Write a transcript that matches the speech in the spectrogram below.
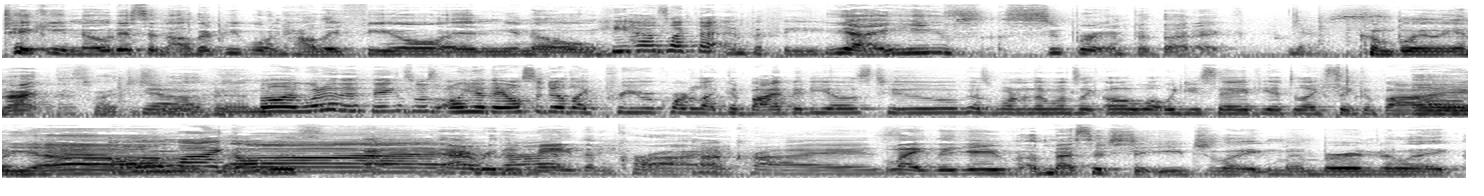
taking notice in other people and how they feel, and you know, He has like that empathy. yeah, he's super empathetic. Yes. completely, and I that's why I just Yeah. love him. But like one of the things was, oh yeah, they also did like pre-recorded like goodbye videos too, because one of the ones like, oh, what would you say if you had to like say goodbye? oh yeah, Oh my that god, was- that, that really That- made them cry. That cries. Like they gave a message to each like member, and they're like,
